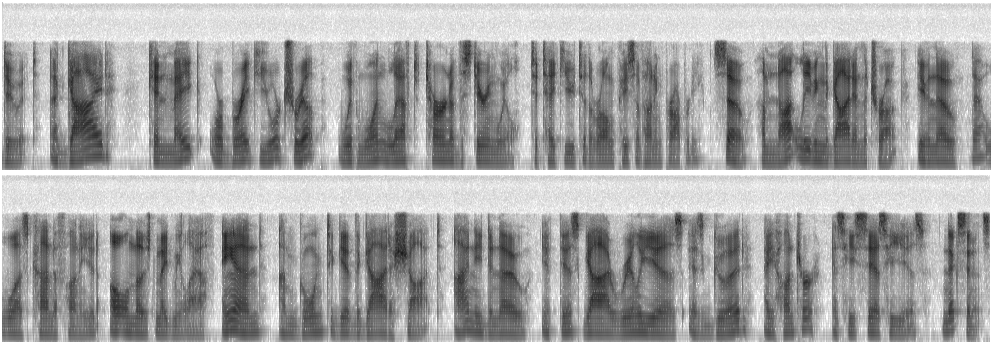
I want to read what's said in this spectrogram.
do it. A guide can make or break your trip with one left turn of the steering wheel to take you to the wrong piece of hunting property. So, I'm not leaving the guide in the truck, even though that was kind of funny. It almost made me laugh. And I'm going to give the guide a shot. I need to know if this guy really is as good a hunter as he says he is. Next sentence.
